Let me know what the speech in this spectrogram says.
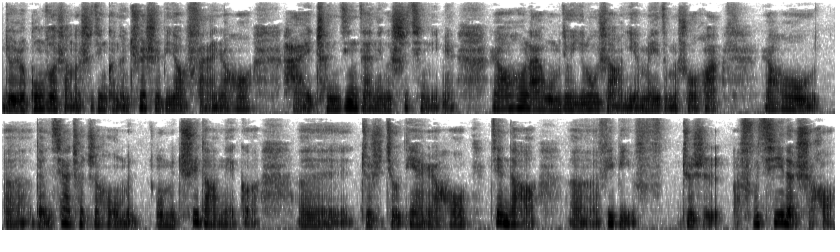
就是工作上的事情，可能确实比较烦，然后还沉浸在那个事情里面。然后后来我们就一路上也没怎么说话，然后呃，等下车之后，我们我们去到那个呃就是酒店，然后见到呃菲比。就是夫妻的时候，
